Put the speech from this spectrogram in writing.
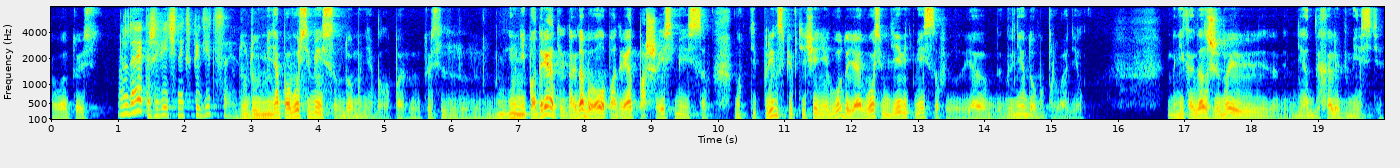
Вот, то есть Ну да, это же вечная экспедиция. ну, у меня по 8 месяцев дома не было. То есть, ну, не подряд, иногда бывало подряд по 6 месяцев. Но, в принципе, в течение года я 8-9 месяцев э, я вне дома проводил. Мы никогда с женой э, не отдыхали вместе.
